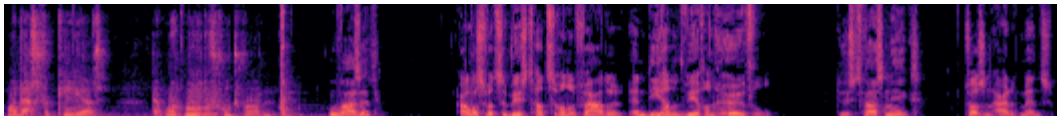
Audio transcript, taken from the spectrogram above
Maar dat is verkeerd. Dat moet voet worden. Hoe was het? Alles wat ze wist had ze van haar vader en die had het weer van Heuvel. Dus het was niks? Het was een aardig mens.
